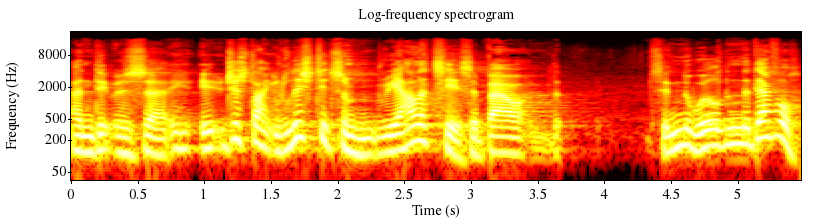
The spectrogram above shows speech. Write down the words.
And it was uh, it, just like listed some realities about sin, the world, and the devil.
